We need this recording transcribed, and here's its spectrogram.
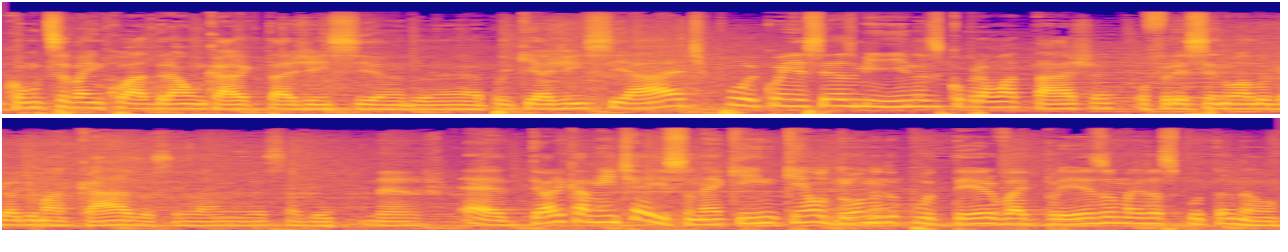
Como que você vai enquadrar um cara que tá agenciando, né? Porque agenciar é tipo conhecer as meninas e cobrar uma taxa, oferecendo um aluguel de uma casa, sei lá, não vai saber. É, é teoricamente é isso, né? Quem, quem é o dono uhum. do puteiro vai preso, mas as putas não.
